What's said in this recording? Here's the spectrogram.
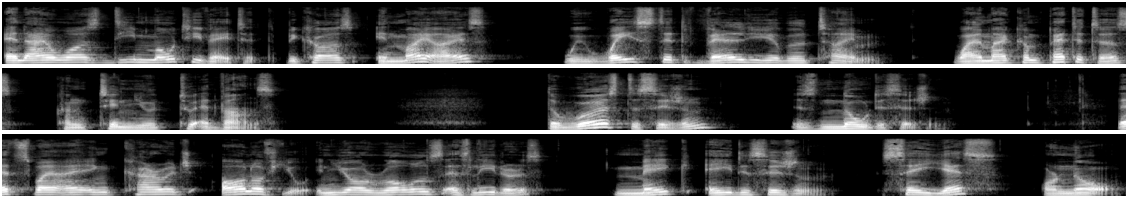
And I was demotivated because, in my eyes, we wasted valuable time while my competitors continued to advance. The worst decision is no decision. That's why I encourage all of you in your roles as leaders, make a decision. Say yes or no.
